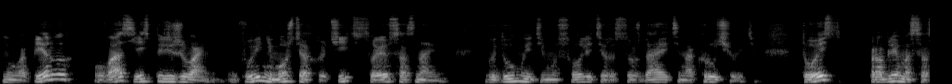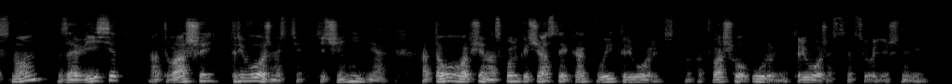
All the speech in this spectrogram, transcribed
Ну, во-первых, у вас есть переживания. Вы не можете отключить свое сознание. Вы думаете, мусолите, рассуждаете, накручиваете. То есть проблема со сном зависит от вашей тревожности в течение дня. От того вообще, насколько часто и как вы тревожитесь. От вашего уровня тревожности на сегодняшний день.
